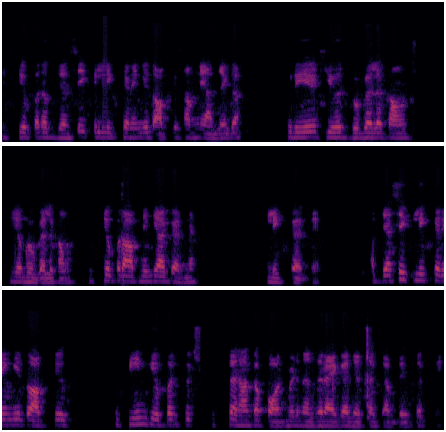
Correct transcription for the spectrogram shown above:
इसके ऊपर आप जैसे ही क्लिक करेंगे तो आपके सामने आ जाएगा क्रिएट योर गूगल अकाउंट या गूगल अकाउंट इसके ऊपर आपने क्या करना है? क्लिक कर दें अब जैसे ही क्लिक करेंगे तो आपके स्क्रीन के ऊपर कुछ इस तरह का फॉर्मेट नज़र आएगा जैसा कि आप देख सकते हैं।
